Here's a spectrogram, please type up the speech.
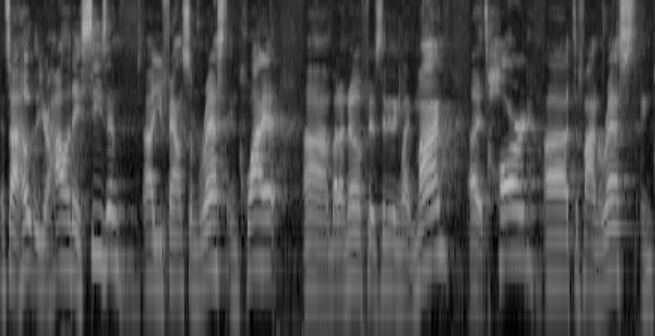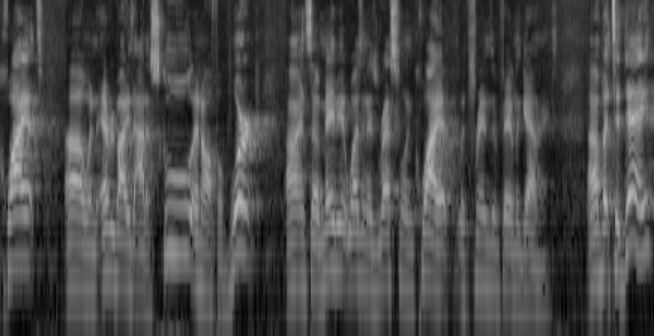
And so I hope that your holiday season, you found some rest and quiet. Um, but I know if it's anything like mine, uh, it's hard uh, to find rest and quiet uh, when everybody's out of school and off of work. Uh, and so maybe it wasn't as restful and quiet with friends and family gatherings. Uh, but today,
